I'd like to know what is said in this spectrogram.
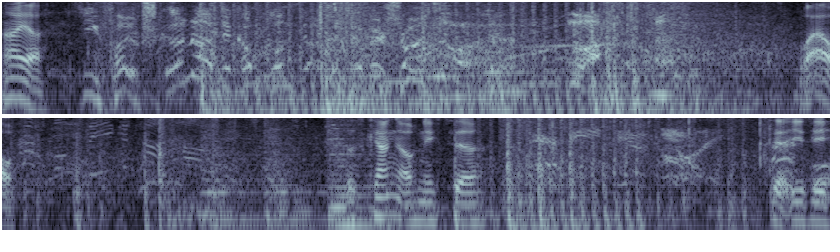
Ah ja, Die Falschgranate kommt runter. Wow. Das klang auch nicht sehr, sehr easy.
